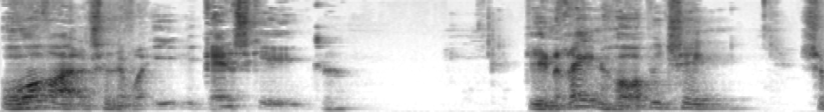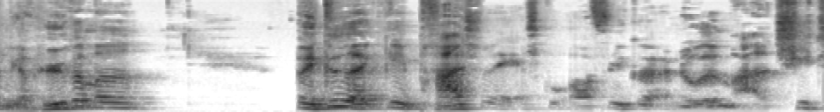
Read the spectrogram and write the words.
Overvejelserne var egentlig ganske enkle. Det er en ren hobbyting, som jeg hygger med, og jeg gider ikke blive presset af at skulle offentliggøre noget meget tit.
